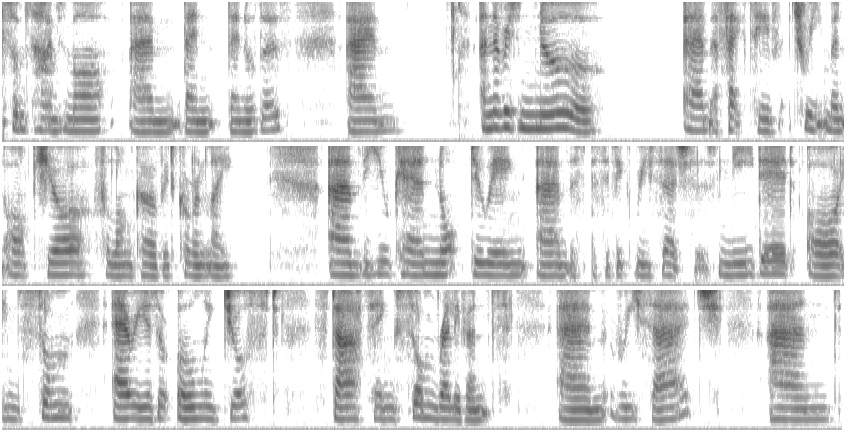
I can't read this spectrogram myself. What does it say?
sometimes more um, than, than others. Um, and there is no um, effective treatment or cure for long COVID currently um, the UK are not doing um, the specific research that's needed, or in some areas are only just starting some relevant um, research. And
